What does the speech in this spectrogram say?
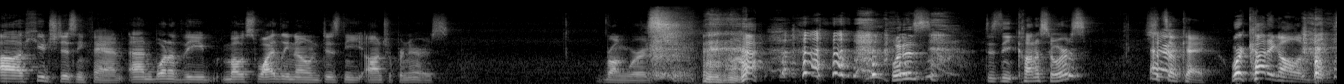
A huge Disney fan and one of the most widely known Disney entrepreneurs. Wrong word. what is Disney connoisseurs? That's Sure. okay. We're cutting all of this.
